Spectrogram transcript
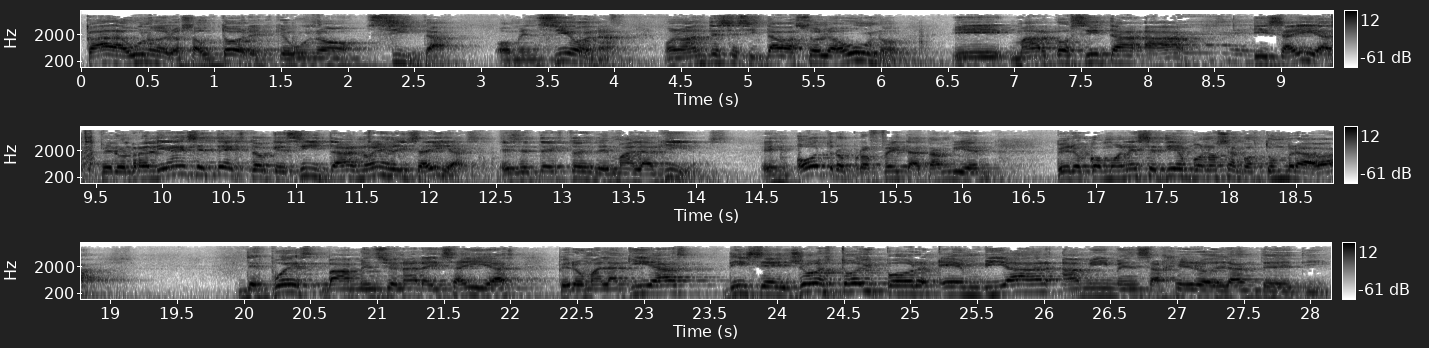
cada uno de los autores que uno cita o menciona. Bueno, antes se citaba solo a uno y Marcos cita a Isaías, pero en realidad ese texto que cita no es de Isaías, ese texto es de Malaquías, es otro profeta también, pero como en ese tiempo no se acostumbraba, después va a mencionar a Isaías, pero Malaquías dice, yo estoy por enviar a mi mensajero delante de ti,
